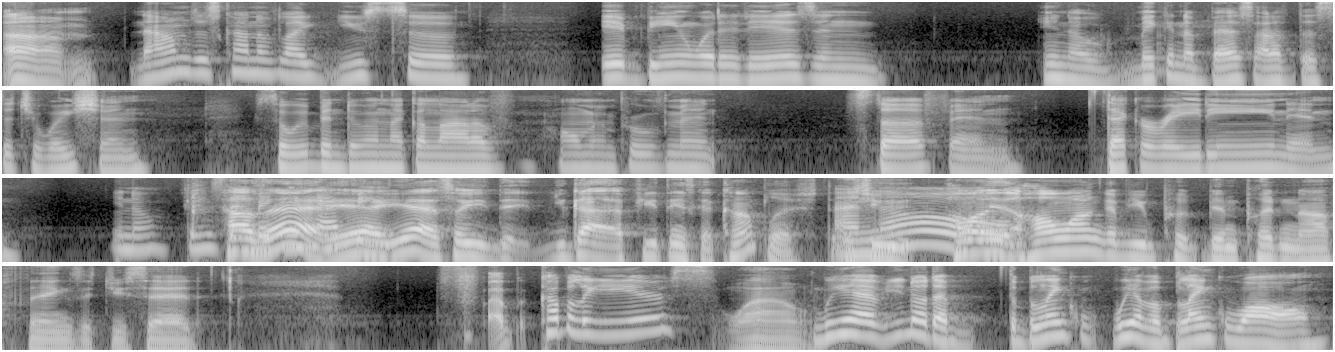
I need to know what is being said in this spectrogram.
um now I'm just kind of like used to it being what it is and you know making the best out of the situation. So we've been doing like a lot of home improvement stuff and decorating and you know things that How's that? me Yeah, yeah. So you you got a few things accomplished. I that you, How long, know. how long have you put, been putting off things that you said? A couple of years. Wow. We have you know that the blank we have a blank wall,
